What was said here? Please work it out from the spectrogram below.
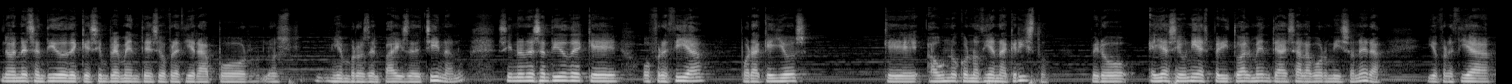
no en el sentido de que simplemente se ofreciera por los miembros del país de China, sino en el sentido de que ofrecía por aquellos que aún no conocían a Cristo, pero ella se unía espiritualmente a esa labor misionera y ofrecía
